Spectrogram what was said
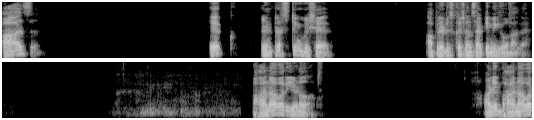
आज एक इंटरेस्टिंग विषय आपल्या डिस्कशनसाठी मी घेऊन आलोय. भानावर येणं आणि भानावर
